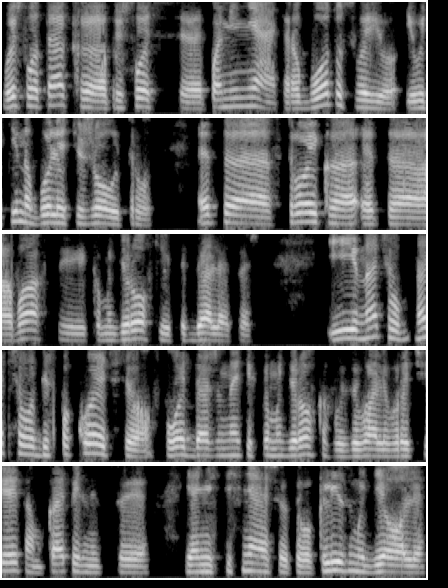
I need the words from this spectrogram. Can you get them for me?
Вышло так, э, пришлось э, поменять работу свою и уйти на более тяжелый труд. Это стройка, это вахты, командировки и так далее. То есть и начал, начало беспокоить все, вплоть даже на этих командировках вызывали врачей, там капельницы, я не стесняюсь этого, клизмы делали,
